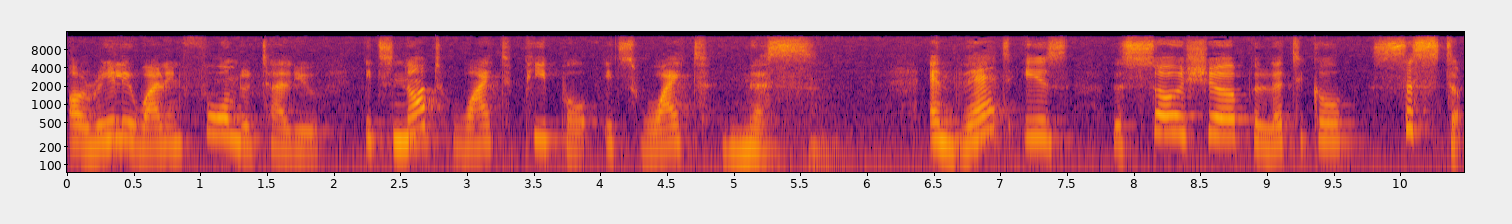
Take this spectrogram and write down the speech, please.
are really well informed will tell you, it's not white people, it's whiteness. And that is the socio political system.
